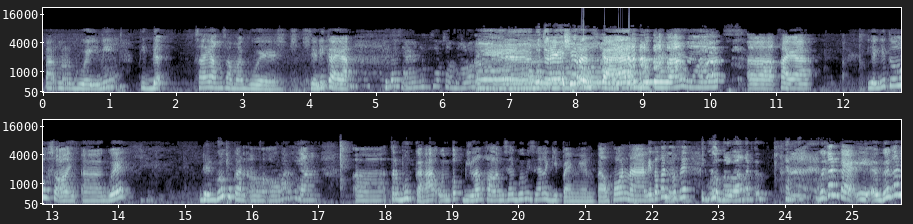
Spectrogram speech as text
partner gue ini tidak sayang sama gue. Jadi kayak kita sayang kan sama lo. Eh, butuh reassurance kan? Butuh banget. Eh, kayak ya gitu soal eh, gue. Dan gue bukan eh, orang yang eh, terbuka untuk bilang kalau misalnya gue misalnya lagi pengen teleponan. Itu kan maksudnya Ih, gue sebel banget tuh. gue kan kayak gue kan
